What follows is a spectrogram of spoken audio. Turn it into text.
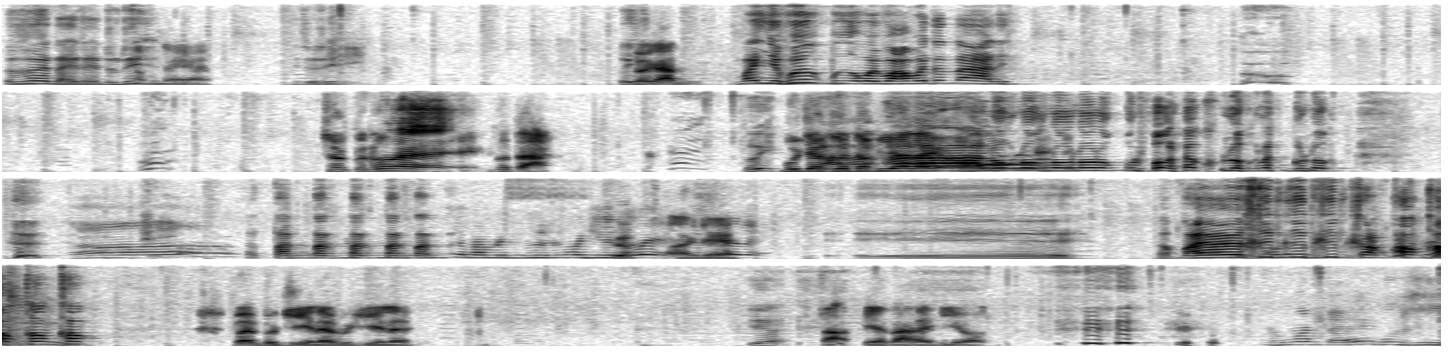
เออไหนไหนดูดิทำไงอะดูดิช่วยกันไม่อย่าเพิ่งมึงเอาไปวางไว้ด้านหน้าดิช่วยกูด้วยกูดัก เฮ้ยมึงจะขึ้นทะเบียนอะไราโอ้ลงลงลงลงลงกูลงแล้วกูลงแล้วกูลงอ๋อ ตักตักตักตักตักคือมันเป็นมือมันยืนแล้วเว้ยเออเอาไปไปไปขึ้นขึ้นขึ้นขับขับขับขับขับไม่เมื่อกี้เลยเมื่อกี้เลยเหี้ยตะเปลี่ยนตาไอ้ทีวะมึงมันจะให้กูขี่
